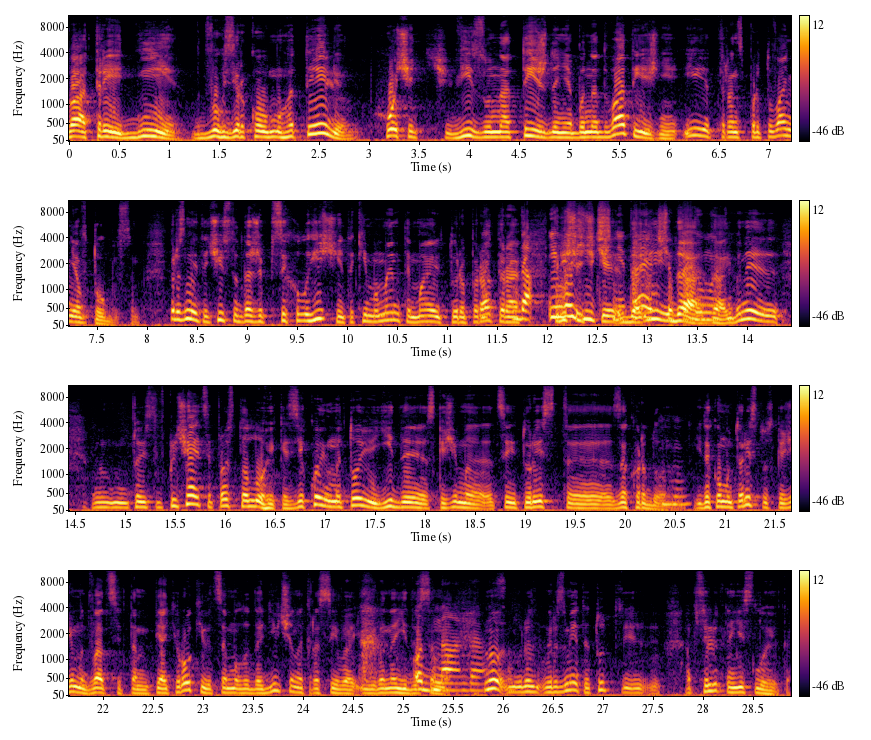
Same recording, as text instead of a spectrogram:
2-3 дні в двохзірковому готелю, хочуть візу на тиждень або на два тижні і транспортування автобусом. Ви розумієте, чисто навіть психологічні такі моменти мають туроператора Да, і логічні, да, і, якщо да, да, і вони тобто, включається просто логіка, з якою метою їде, скажімо, цей турист е, за кордон. І такому туристу, скажімо, 25 років, і це молода дівчина красива, і вона їде Одна, сама. да. Ну, роз- розумієте, тут е, абсолютно є логіка.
